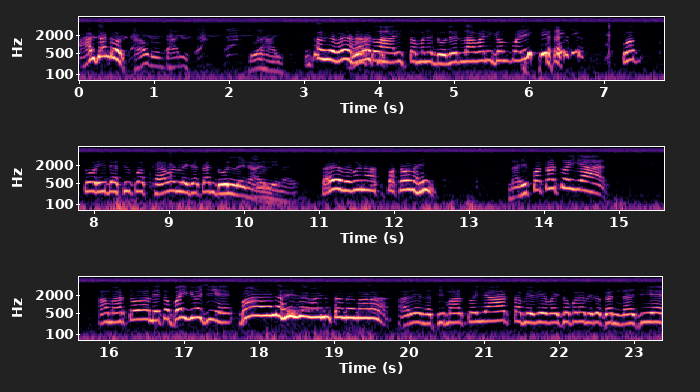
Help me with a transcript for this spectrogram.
હારી છે ડોલ? હાવ ડોલ તારી ડોલ હારી. તો વેવાઈ ડોલ હારા તો છે. હારી તમને ડોલે લાવવાની ગમ પડી. કોક સોરી દખ્યું કોઈ ખાવાનું લઈ જતા ને ડોલ લઈને આવ્યો. લઈને આવ્યો. વેવાઈને હાથ પકડો નહીં. નહીં પકડતો યાર. અમાર તો અમે તો ભાઈ ગયો છીએ નહીં વેવાય ને તમે મારા. અરે નથી મારતો યાર તમે વેવાય છો પણ અમે તો ઘરના છીએ.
